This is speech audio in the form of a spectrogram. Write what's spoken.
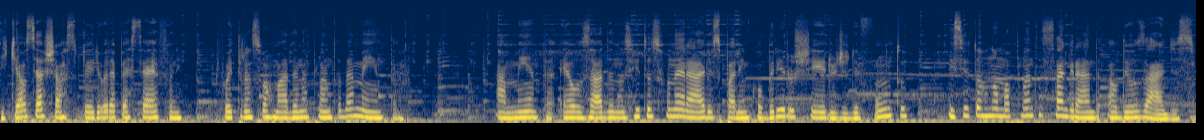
e que, ao se achar superior a Perséfone, foi transformada na planta da menta. A menta é usada nos ritos funerários para encobrir o cheiro de defunto e se tornou uma planta sagrada ao deus Hades.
